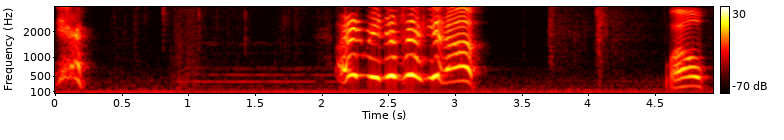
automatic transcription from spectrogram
Yeah! I didn't mean to pick it up! Well,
